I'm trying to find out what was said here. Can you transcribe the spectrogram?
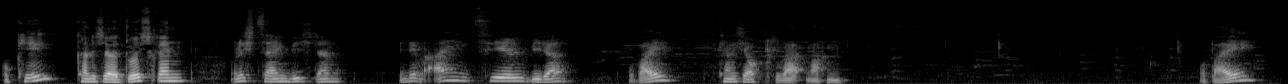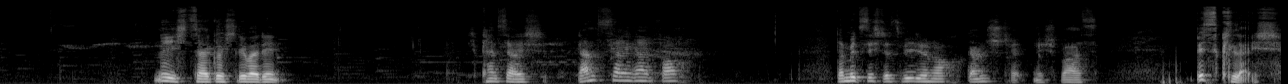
Okay, kann ich ja durchrennen und ich zeigen, wie ich dann in dem einen Ziel wieder. Wobei, das kann ich ja auch privat machen. Wobei. Nee, ich zeige euch lieber den. Ich kann es ja euch ganz zeigen einfach. Damit sich das Video noch ganz streckt. Nicht Spaß. Bis gleich.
